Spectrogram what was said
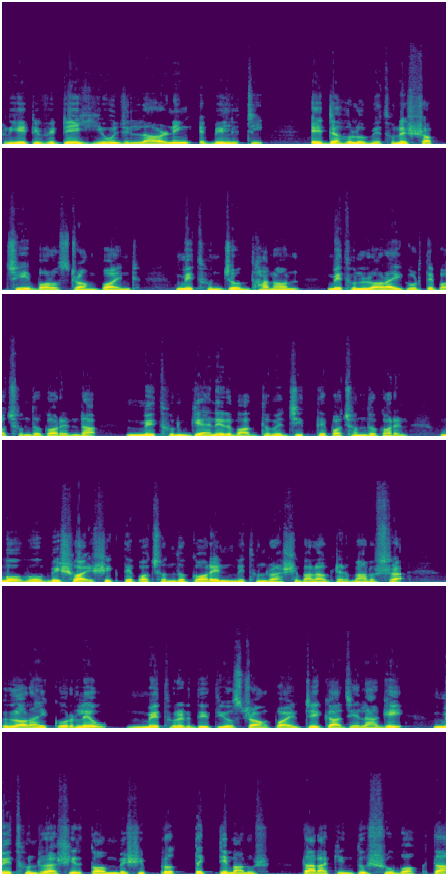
creativity huge learning ability এটা হলো মিথুনের সবচেয়ে বড় স্ট্রং পয়েন্ট মিথুন যোদ্ধা নন মিথুন লড়াই করতে পছন্দ করেন না। মিথুন জ্ঞানের মাধ্যমে জিততে পছন্দ করেন। বহু বিষয় শিখতে পছন্দ করেন মিথুন রাশি বালকদের মানুষরা। লড়াই করলেও মিথুনের দ্বিতীয় স্ট্রং পয়েন্টটি কাজে লাগে। মিথুন রাশির কম বেশি প্রত্যেকটি মানুষ, তারা কিন্তু সুবক্তা।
